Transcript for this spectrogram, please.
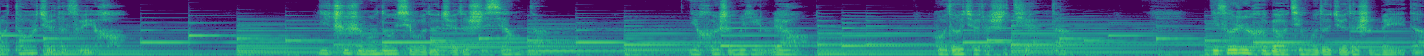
我都觉得最好。你吃什么东西，我都觉得是香的；你喝什么饮料，我都觉得是甜的；你做任何表情，我都觉得是美的；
